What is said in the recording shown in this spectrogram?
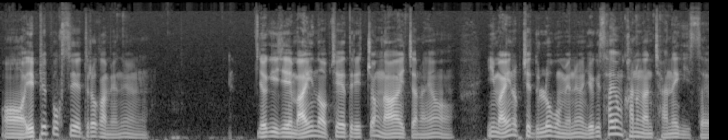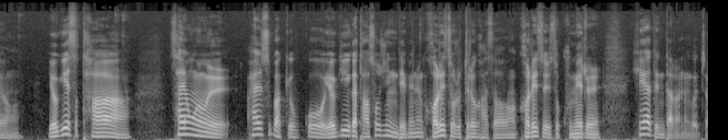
어, 예필복스에 들어가면은 여기 이제 마이너 업체들이 쫙 나와 있잖아요. 이 마이너 업체 눌러보면은 여기 사용 가능한 잔액이 있어요. 여기에서 다 사용을 할 수밖에 없고 여기가 다 소진이 되면은 거래소로 들어가서 거래소에서 구매를 해야 된다라는 거죠.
